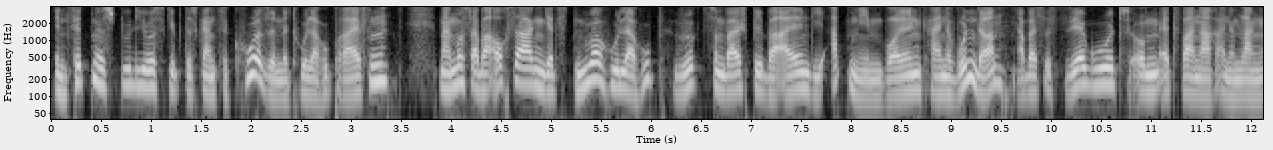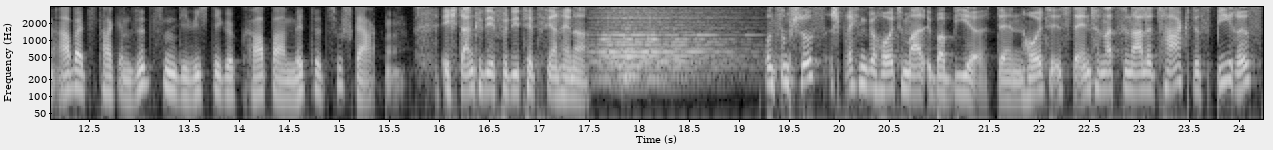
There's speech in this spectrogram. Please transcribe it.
In Fitnessstudios gibt es ganze Kurse mit Hula-Hoop-Reifen. Man muss aber auch sagen, jetzt nur Hula Hoop wirkt zum Beispiel bei allen, die abnehmen wollen, keine Wunder. Aber es ist sehr gut, um etwa nach einem langen Arbeitstag im Sitzen die wichtige Körpermitte zu stärken. Ich danke dir für die Tipps, Jan Henner. Und zum Schluss sprechen wir heute mal über Bier, denn heute ist der internationale Tag des Bieres.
